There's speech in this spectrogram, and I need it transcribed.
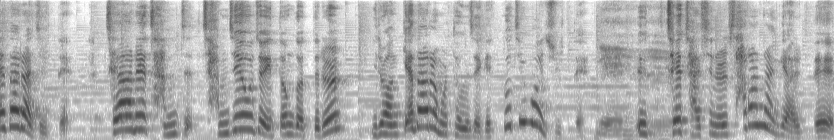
깨달아질 때. 제 안에 잠재, 잠재워져 있던 것들을 이러한 깨달음을 통해서 이게 끄집어 줄 때, 네. 제 자신을 살아나게 할 때,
